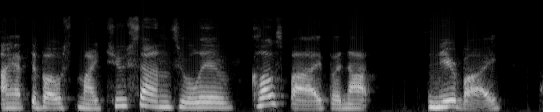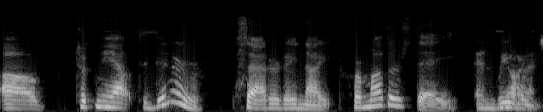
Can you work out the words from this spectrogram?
I have to boast my two sons who live close by but not nearby. Uh, took me out to dinner Saturday night for Mother's Day, and we went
